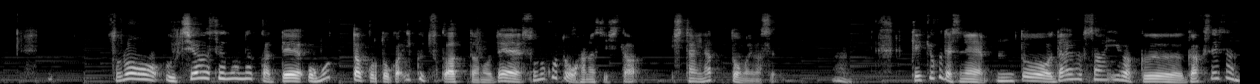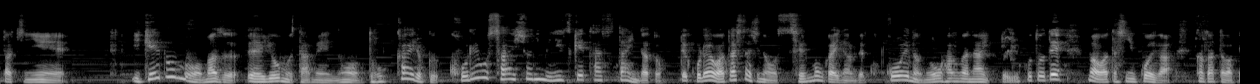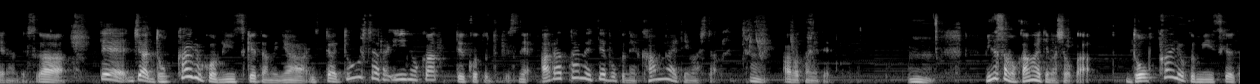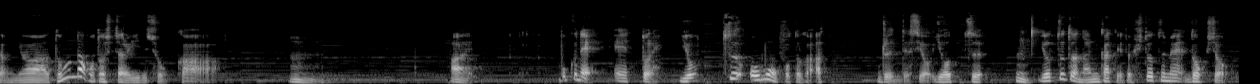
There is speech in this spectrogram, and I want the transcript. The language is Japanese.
その打ち合わせの中で思ったことがいくつかあったので、そのことをお話しした、したいなと思います。うん。結局ですね、うんと、大学さん曰く、学生さんたちに、意見論文をまず読むための読解力、これを最初に身につけさせたいんだと。で、これは私たちの専門外なので、ここへのノウハウがないということで、まあ私に声がかかったわけなんですが、で、じゃあ読解力を身につけるためには、一体どうしたらいいのかっていうことでですね、改めて僕ね、考えていました。うん、改めて。うん。皆さんも考えてみましょうか。読解力身につけるためには、どんなことをしたらいいでしょうか？うん。はい。僕ね、えー、っとね、4つ思うことがあるんですよ。4つ。うん。4つとは何かというと、1つ目、読書。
